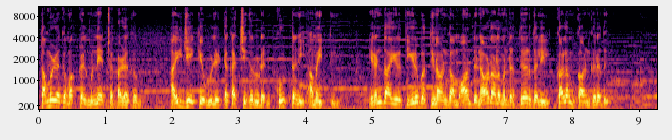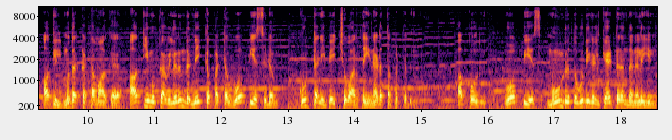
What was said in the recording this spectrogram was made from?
தமிழக மக்கள் முன்னேற்ற கழகம் ஐஜேகே உள்ளிட்ட கட்சிகளுடன் கூட்டணி அமைத்து இரண்டாயிரத்தி இருபத்தி நான்காம் ஆண்டு நாடாளுமன்ற தேர்தலில் களம் காண்கிறது. அதில் முதற்கட்டமாக அதிமுகவிலிருந்து நீக்கப்பட்ட ஓபிஎஸ்ஸிடம் கூட்டணி பேச்சுவார்த்தை நடத்தப்பட்டது. அப்போது ஓபிஎஸ் மூன்று தொகுதிகள் கேட்டிருந்த நிலையில்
